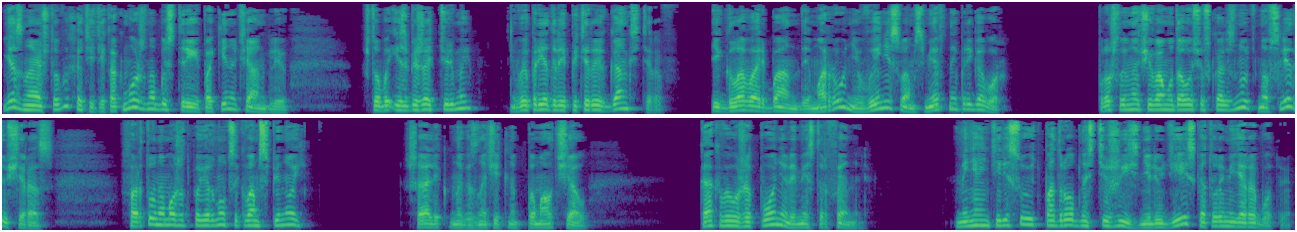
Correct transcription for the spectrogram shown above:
Я знаю, что вы хотите как можно быстрее покинуть Англию. Чтобы избежать тюрьмы, вы предали пятерых гангстеров, и главарь банды Марони вынес вам смертный приговор. Прошлой ночью вам удалось ускользнуть, но в следующий раз фортуна может повернуться к вам спиной. Шалик многозначительно помолчал — как вы уже поняли, мистер Феннель, меня интересуют подробности жизни людей, с которыми я работаю.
